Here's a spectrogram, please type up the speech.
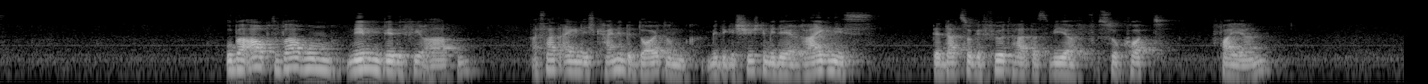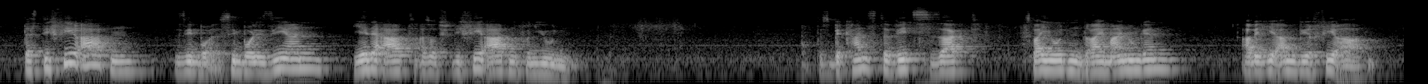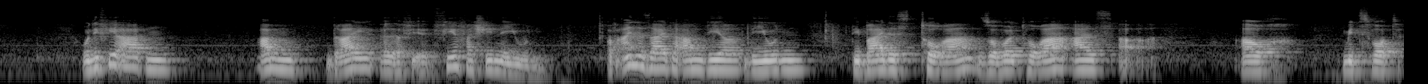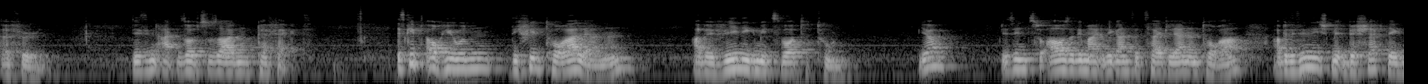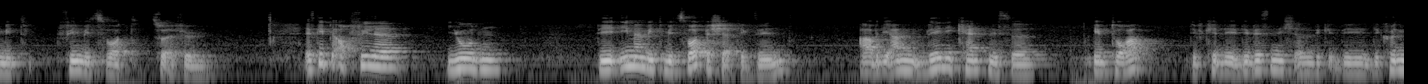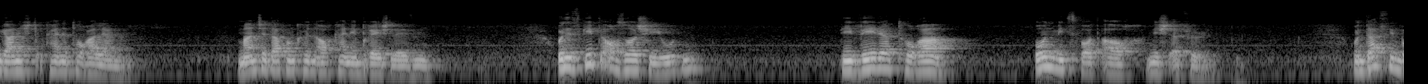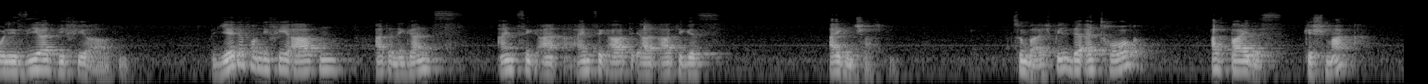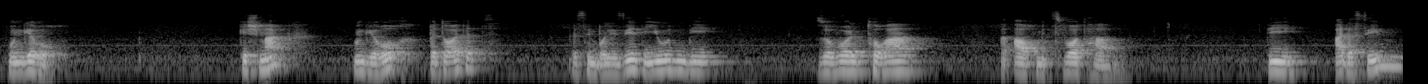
überhaupt, warum nehmen wir die vier Arten? Es hat eigentlich keine Bedeutung mit der Geschichte, mit dem Ereignis, der dazu geführt hat, dass wir Sukkot feiern. Dass die vier Arten symbolisieren jede Art, also die vier Arten von Juden. Das bekannteste Witz sagt, zwei Juden, drei Meinungen, aber hier haben wir vier Arten. Und die vier Arten haben drei, äh, vier, vier verschiedene Juden. Auf einer Seite haben wir die Juden, die beides Torah, sowohl Torah als äh, auch Mitzvot erfüllen. die sind sozusagen perfekt. Es gibt auch Juden, die viel Torah lernen, aber wenig Mitzvot tun. Ja, die sind zu Hause die, die ganze Zeit lernen Torah, aber die sind nicht mit, beschäftigt mit viel Mitzvot zu erfüllen. Es gibt auch viele Juden, die immer mit Mitzvot beschäftigt sind, aber die haben wenig Kenntnisse im Torah. Die, die, die wissen nicht, also die, die, die können gar nicht keine Torah lernen. Manche davon können auch kein Hebräisch lesen. Und es gibt auch solche Juden, die weder Torah und Mitzvot auch nicht erfüllen. Und das symbolisiert die vier Arten. Jeder von den vier Arten hat eine ganz einzig, einzigartiges Eigenschaften. Zum Beispiel der Ertrag hat beides, Geschmack und Geruch. Geschmack und Geruch bedeutet, es symbolisiert die Juden, die sowohl Torah auch mit Wort haben. Die Adassim,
